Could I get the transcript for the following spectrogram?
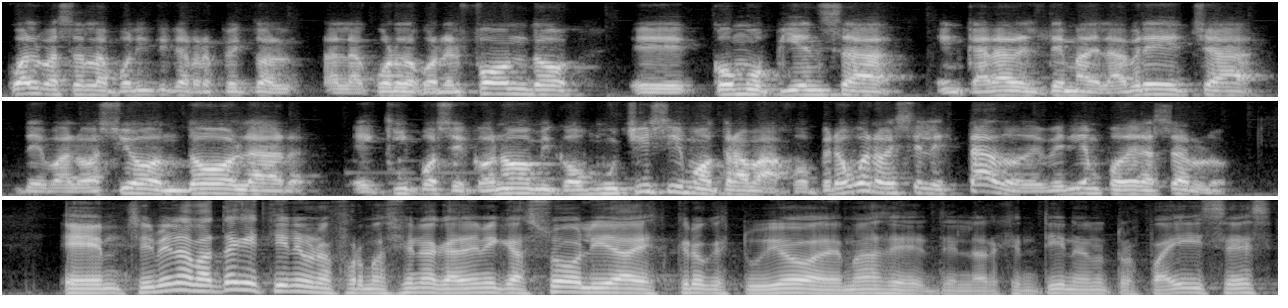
cuál va a ser la política respecto al, acuerdo con el fondo, eh, cómo piensa encarar el tema de la brecha, de evaluación, dólar, equipos económicos, muchísimo trabajo. Pero bueno, es el Estado, deberían poder hacerlo. Eh, Silvina Mataques tiene una formación académica sólida, creo que estudió además de, la Argentina, en otros países,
